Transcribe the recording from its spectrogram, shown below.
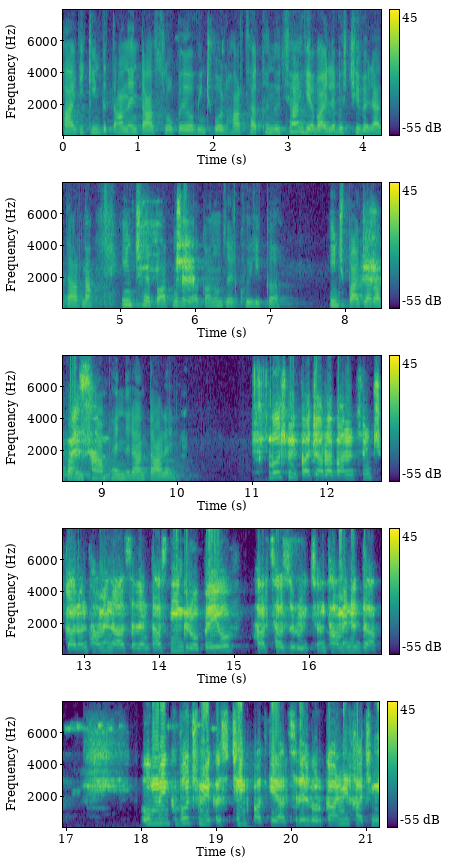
հայրիկին կտանեն 10 րոպեով ինչ որ հարցակնության եւ այլևս չի վերադառնա։ Ինչ է պատմում իրականում ձեր քույրիկը։ Ինչ պատճառաբանությամբ են նրան տարել։ Ոչ մի պատճառաբանություն չկար, ընդհանրեն ասել են 15 րոպեով հարցազրույց, ընդհանրենը դա։ Ու մենք ոչ մեկս չենք պատկերացրել, որ Կարմիր խաչի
